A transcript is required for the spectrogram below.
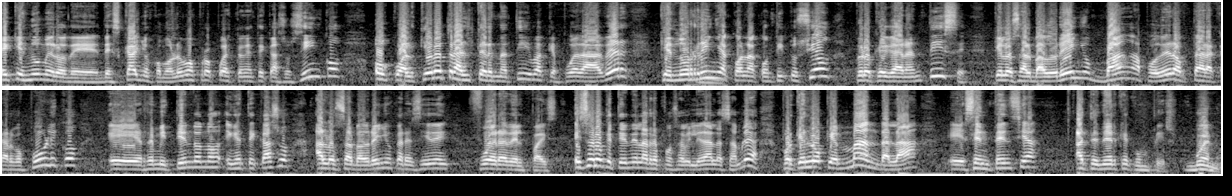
X número de, escaños, como lo hemos propuesto en este caso 5, o cualquier otra alternativa que pueda haber que no riña con la constitución, pero que garantice que los salvadoreños van a poder optar a cargo público, eh, remitiéndonos en este caso a los salvadoreños que residen fuera del país. Eso es lo que tiene la responsabilidad de la Asamblea, porque es lo que manda la eh, sentencia a tener que cumplir. Bueno,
